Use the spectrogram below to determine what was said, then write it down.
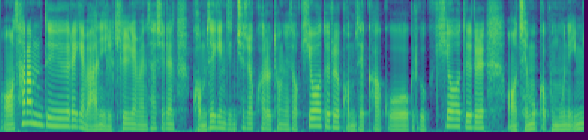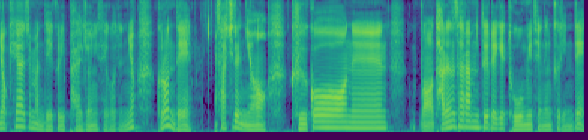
어, 사람들에게 많이 읽히려면 사실은 검색 엔진 최적화를 통해 통해서 키워드를 검색하고 그리고 그 키워드를 어, 제목과 본문에 입력해야지만 내 글이 발견이 되거든요. 그런데 사실은요, 그거는 어, 다른 사람들에게 도움이 되는 글인데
